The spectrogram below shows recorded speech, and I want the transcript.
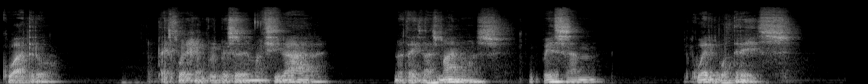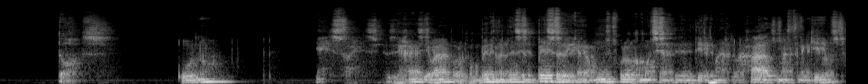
4. Notáis, por ejemplo, el peso del maxilar. Notáis las manos. Pesan. El cuerpo. 3. 2. 1. Eso es. Os dejáis llevar por completo. Notáis el peso de cada músculo. Cómo se hace sentir más relajados, más tranquilos.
